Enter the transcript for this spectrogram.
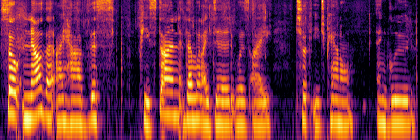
So now that I have this piece done, then what I did was I took each panel and glued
